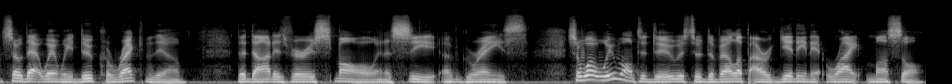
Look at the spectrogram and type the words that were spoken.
so that when we do correct them, the dot is very small in a sea of grace. So, what we want to do is to develop our getting it right muscle.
